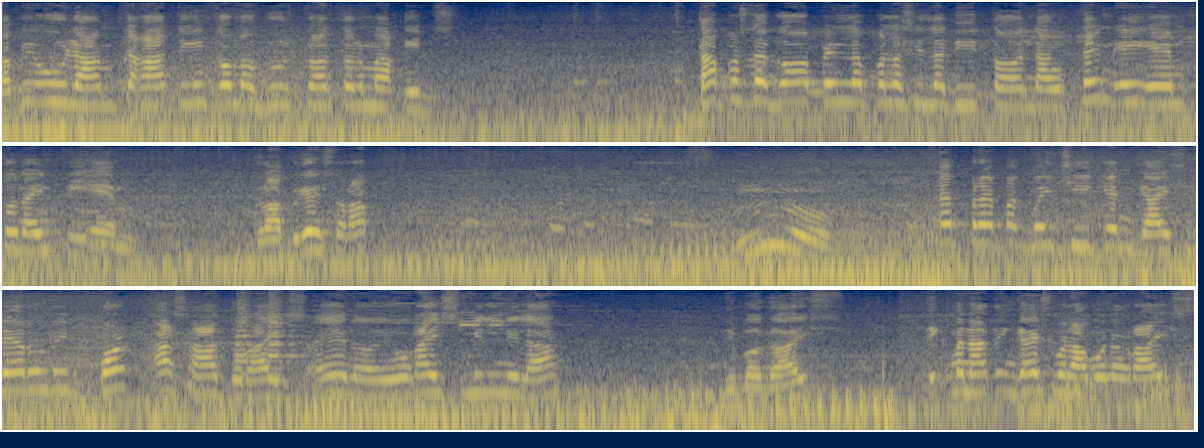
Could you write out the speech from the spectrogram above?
tapi ulam, tsaka tingin ko magustuhan to ng mga kids. Tapos nag-open lang pala sila dito ng 10 a.m. to 9 p.m. Grabe guys, sarap. Mmm. Siyempre, pag may chicken guys, meron rin pork asado rice. Ayan o, yung rice meal nila. Di ba guys? Tikman natin guys, wala mo ng rice.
